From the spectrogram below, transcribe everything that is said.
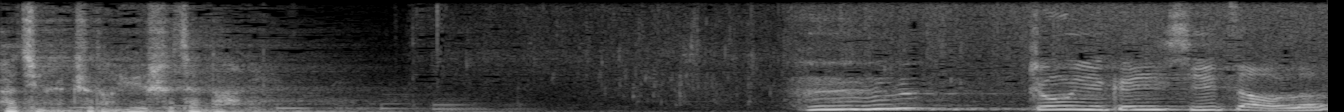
他竟然知道浴室在哪里。终于可以洗澡了，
